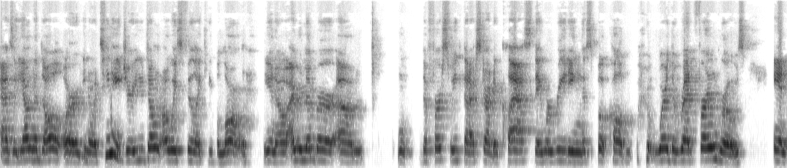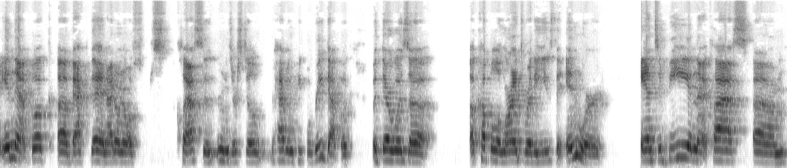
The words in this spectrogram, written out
as a young adult or you know a teenager you don't always feel like you belong you know? I remember um, the first week that i started class they were reading this book called where the red fern grows and in that book uh, back then i don't know if classrooms are still having people read that book but there was a a couple of lines where they used the n word and to be in that class um,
